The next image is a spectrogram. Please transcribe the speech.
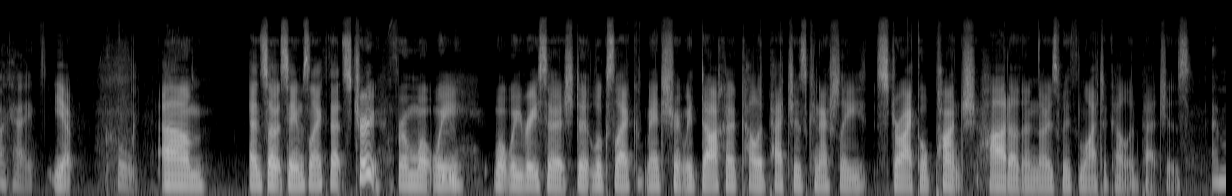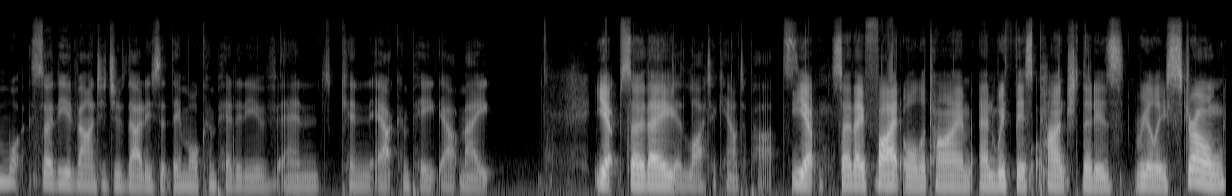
okay Yep. cool Um, and so it seems like that's true from what we what we researched. It looks like mantis shrimp with darker coloured patches can actually strike or punch harder than those with lighter coloured patches. and what so the advantage of that is that they're more competitive and can outcompete outmate Yep. So they their lighter counterparts Yep. So they fight all the time, and with this punch that is really strong,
